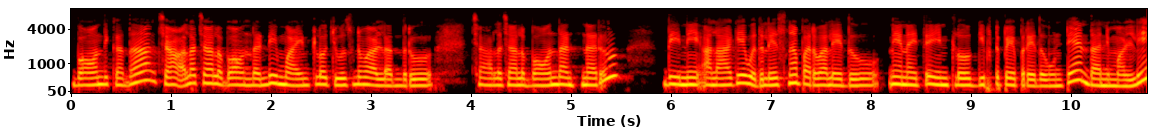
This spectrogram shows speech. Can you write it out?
బాగుంది కదా! చాలా చాలా బాగుందండి మా ఇంట్లో చూసిన వాళ్ళందరూ చాలా చాలా బాగుంది అంటున్నారు దీన్ని అలాగే వదిలేసినా పర్వాలేదు. నేనైతే ఇంట్లో గిఫ్ట్ పేపర్ ఏదో ఉంటే దాన్ని మళ్ళీ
